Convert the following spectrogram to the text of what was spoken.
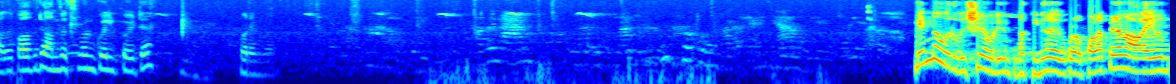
அது அதை பார்த்துட்டு அந்த சிவன் கோயில் போயிட்டு போகிறேங்க என்ன ஒரு விஷயம் அப்படின்னு பார்த்தீங்கன்னா இவ்வளோ பழமையான ஆலயம்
